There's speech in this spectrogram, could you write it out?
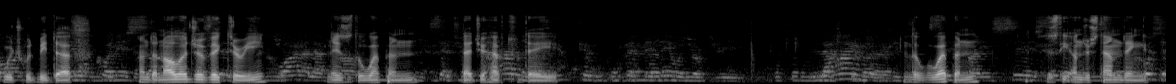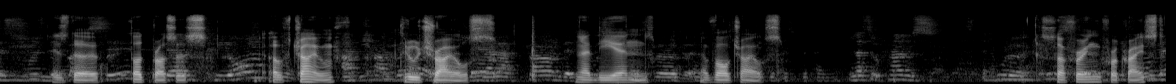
which would be death, and the knowledge of victory is the weapon that you have today. The weapon is the understanding, is the thought process of triumph through trials, at the end of all trials. La souffrance pour le Suffering for Christ,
